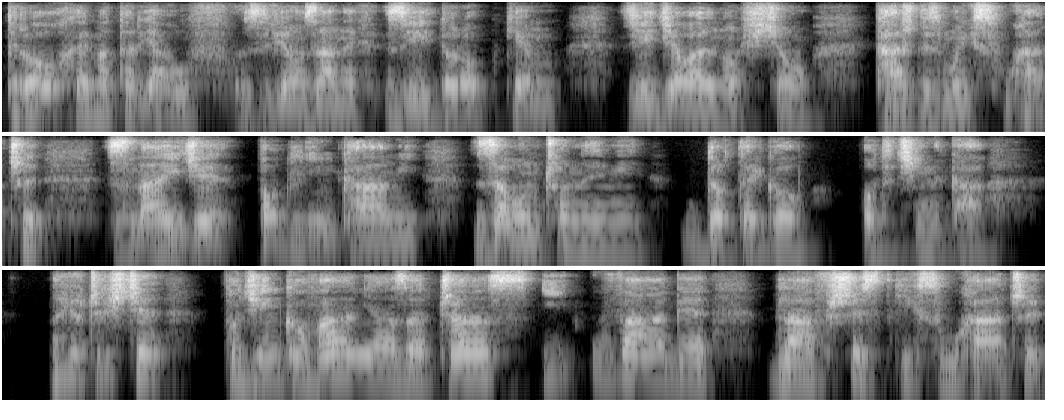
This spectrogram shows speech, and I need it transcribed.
trochę materiałów związanych z jej dorobkiem, z jej działalnością każdy z moich słuchaczy znajdzie pod linkami załączonymi do tego odcinka. No i oczywiście podziękowania za czas i uwagę dla wszystkich słuchaczy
